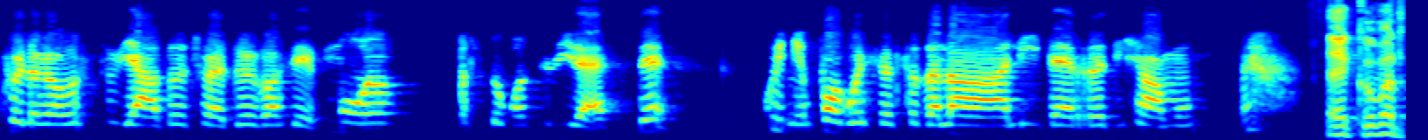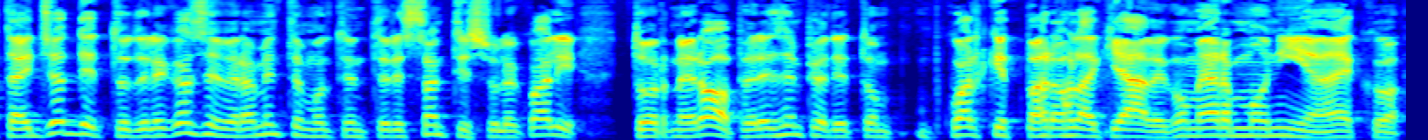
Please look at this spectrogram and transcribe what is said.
quello che avevo studiato, cioè due cose molto molto diverse. Quindi un po' questa è stata la leader, diciamo. Ecco Marta, hai già detto delle cose veramente molto interessanti sulle quali tornerò, per esempio hai detto qualche parola chiave come armonia, ecco,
